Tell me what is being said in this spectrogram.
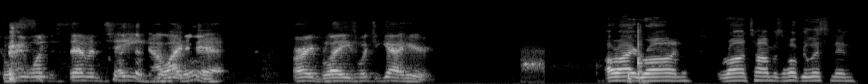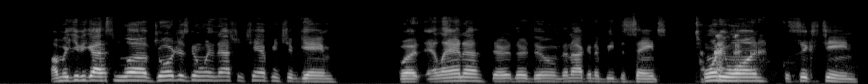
21 to 17. I like that. All right, Blaze, what you got here? All right, Ron. Ron Thomas, I hope you're listening. I'm gonna give you guys some love. Georgia's gonna win the national championship game, but Atlanta, they're they're doomed. They're not gonna beat the Saints. 21 to 16.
